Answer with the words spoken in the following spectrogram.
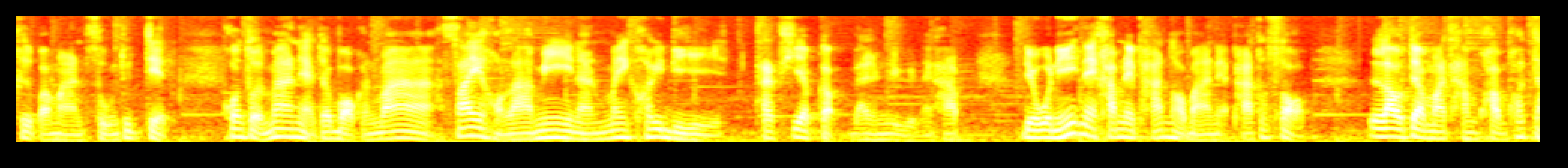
คือประมาณ 0.7 คนส่วนมากเนี่ยจะบอกกันว่าไส้ของรามี่นั้นไม่ค่อยดีถ้าเทียบกับแบรนด์อื่นนะครับเดี๋ยววันนี้นะครับในพาร์ทต่อมาเนี่ยพาร์ททดสอบ เราจะมาทำความเข้าใจ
